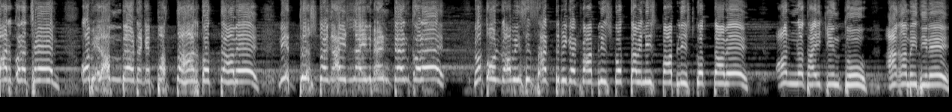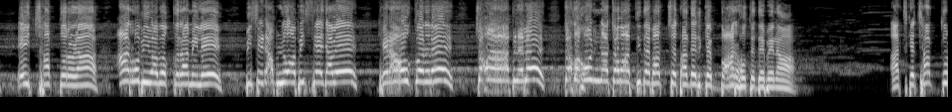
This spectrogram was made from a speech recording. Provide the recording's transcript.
বার করেছেন। অবিলম্বে ওটাকে প্রত্যাহার করতে হবে। নির্দিষ্ট গাইডলাইন মেনটেন করে নতুন ওবিসি সার্টিফিকেট পাবলিশ করতে হবে লিস্ট পাবলিশ করতে হবে। অন্যথায় কিন্তু আগামী দিনে এই ছাত্ররা আর অভিভাবকরা মিলে বিসিডাব্লিউ অফিসে যাবে, ঘেরাও করবে, জবাব নেবে, যতক্ষণ না জবাব দিতে পারছে তাদেরকে বার হতে দেবে না। আজকে ছাত্র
